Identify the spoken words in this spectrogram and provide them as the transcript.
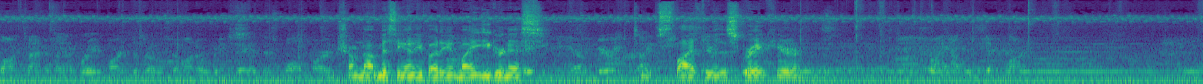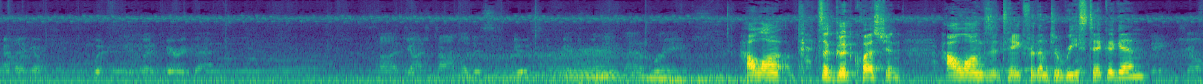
longtime Atlanta Brave Mark DeRosa on opening day at this ballpark. Make sure I'm not missing anybody in my eagerness to slide through this break here. How long? That's a good question. How long does it take for them to restick again? Nate Jones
